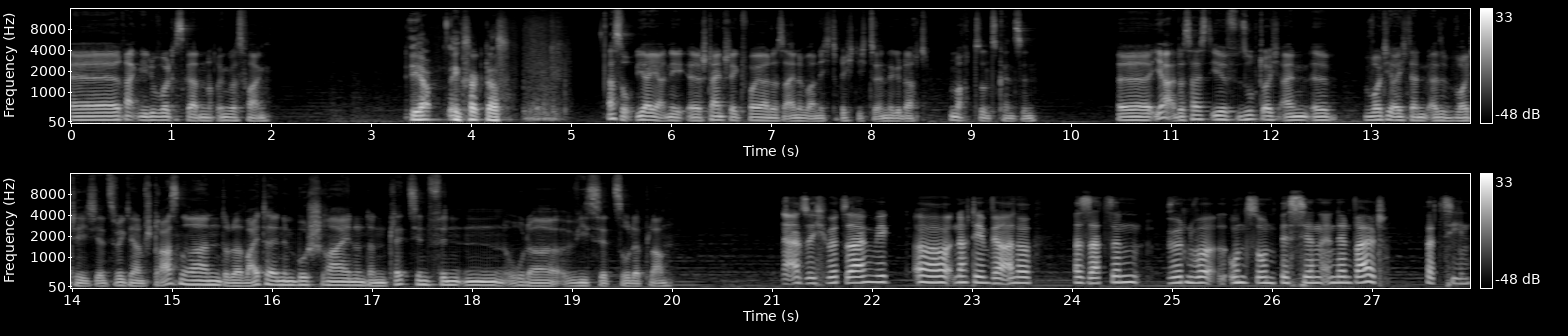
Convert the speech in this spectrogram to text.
Äh, Ragni, du wolltest gerade noch irgendwas fragen. Ja, exakt das. Achso, ja, ja, nee, äh, Stein schlägt Feuer, das eine war nicht richtig zu Ende gedacht. Macht sonst keinen Sinn. Äh, ja, das heißt, ihr sucht euch ein, äh, wollt ihr euch dann, also wollt ihr jetzt wirklich am Straßenrand oder weiter in den Busch rein und dann ein Plätzchen finden oder wie ist jetzt so der Plan? Also ich würde sagen, wir, äh, nachdem wir alle satt sind, würden wir uns so ein bisschen in den Wald verziehen.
